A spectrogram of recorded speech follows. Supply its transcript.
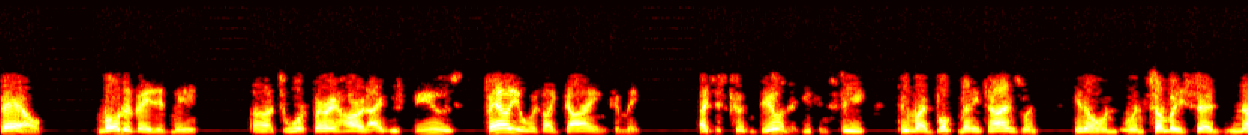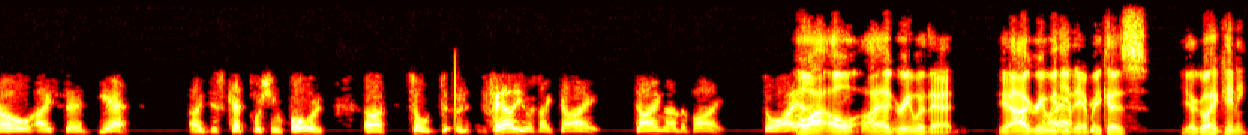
fail motivated me uh, to work very hard. I refused. Failure was like dying to me. I just couldn't deal with it. You can see through my book many times when you know when when somebody said no, I said yes. I just kept pushing forward. Uh, so d- failure was like dying, dying on the vine. So I oh I oh I agree with that. Yeah, I agree with I you there because yeah. Go ahead, Kenny.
